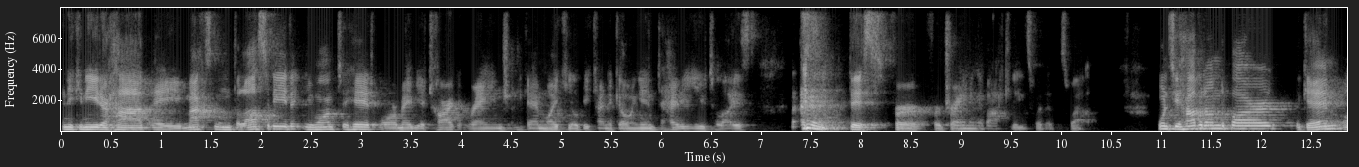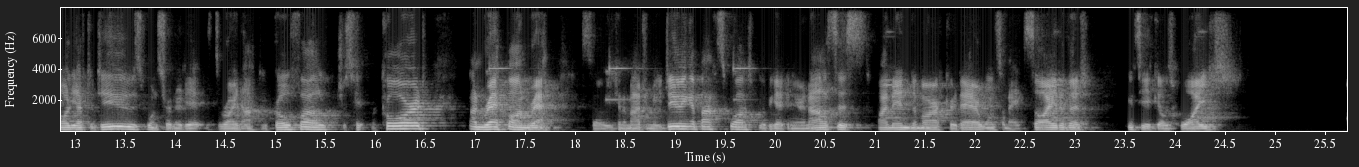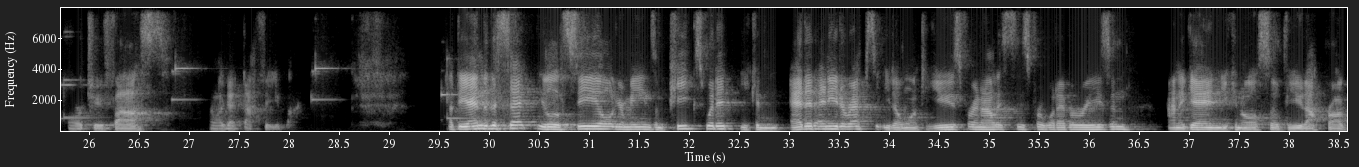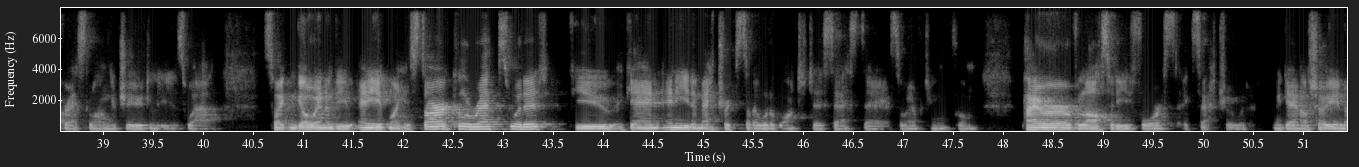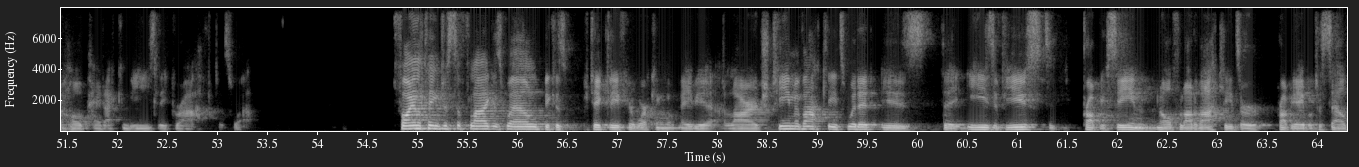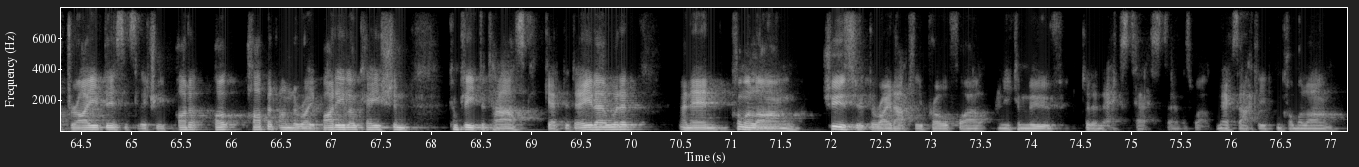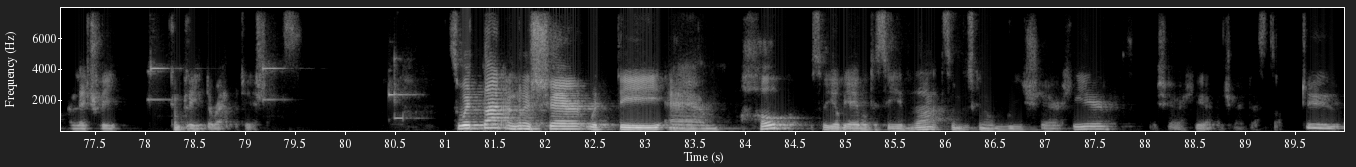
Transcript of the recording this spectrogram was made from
and you can either have a maximum velocity that you want to hit or maybe a target range. And again, Mikey will be kind of going into how you utilize this for, for training of athletes with it as well. Once you have it on the bar, again, all you have to do is once you're in the, the right athlete profile, just hit record and rep on rep. So you can imagine me doing a back squat, you'll be getting your analysis. I'm in the marker there. Once I'm outside of it, you can see it goes white or too fast, and I'll get that feedback. At the end of the set, you'll see all your means and peaks with it. You can edit any of the reps that you don't want to use for analysis for whatever reason. And again, you can also view that progress longitudinally as well. So I can go in and view any of my historical reps with it, view again any of the metrics that I would have wanted to assess there. So everything from power, velocity, force, etc. with it. And again, I'll show you in the hub how that can be easily graphed as well. Final thing just to flag as well, because particularly if you're working with maybe a, large team of athletes with it, is the ease of use. You've probably seen an awful lot of athletes are probably able to self-drive this. It's literally it, pop it on the right body location, complete the task, get the data with it, and then come along, choose the right athlete profile, and you can move to the next test then as well. Next athlete can come along and literally complete the repetitions. So with that, I'm going to share with the um, hub, so you'll be able to see that. So I'm just going to reshare here, share here, share desktop too.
